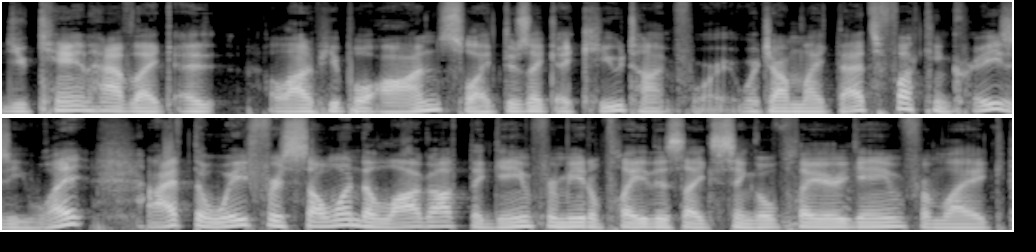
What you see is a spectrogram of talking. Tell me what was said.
you can't have like a, a lot of people on, so like there's like a queue time for it, which I'm like that's fucking crazy. What? I have to wait for someone to log off the game for me to play this like single player game from like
